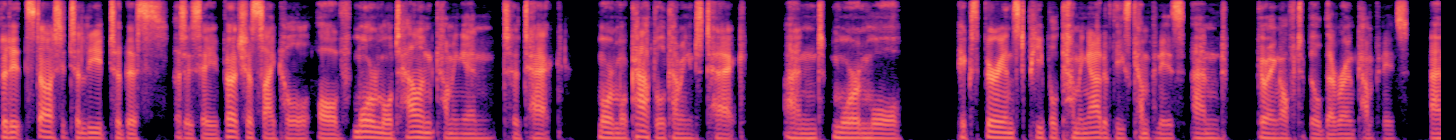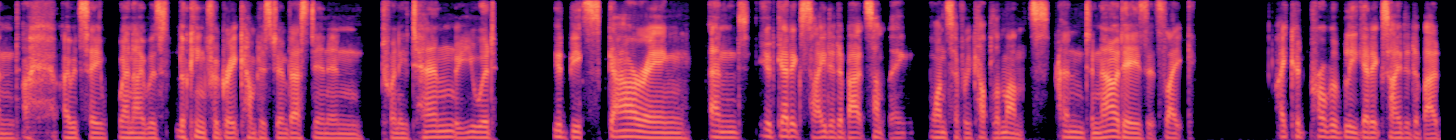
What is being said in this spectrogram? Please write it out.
But it started to lead to this, as I say, virtuous cycle of more and more talent coming in to tech, more and more capital coming into tech, and more and more experienced people coming out of these companies and going off to build their own companies. And I would say when I was looking for great companies to invest in in 2010, you would you'd be scouring and you'd get excited about something once every couple of months. And nowadays it's like, I could probably get excited about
